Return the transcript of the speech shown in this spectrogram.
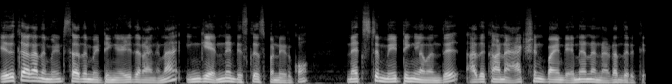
எதுக்காக அந்த மினிட்ஸ் ஆஃப் த மீட்டிங் எழுதுறாங்கன்னா இங்கே என்ன டிஸ்கஸ் பண்ணியிருக்கோம்? நெக்ஸ்ட் மீட்டிங்கில் வந்து அதுக்கான ஆக்ஷன் பாயிண்ட் என்னென்ன நடந்திருக்கு.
